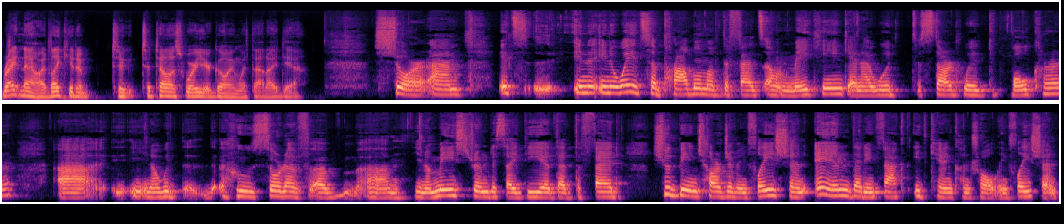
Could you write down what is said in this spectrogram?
right now. I'd like you to, to, to tell us where you're going with that idea. Sure. Um, it's in a, in a way, it's a problem of the Fed's own making, and I would start with Volcker, uh, you know, with, who sort of, uh, um, you know, mainstreamed this idea that the Fed should be in charge of inflation and that in fact it can control inflation.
